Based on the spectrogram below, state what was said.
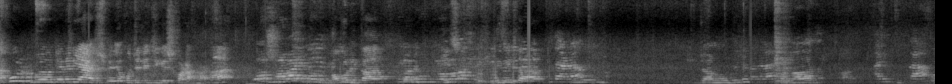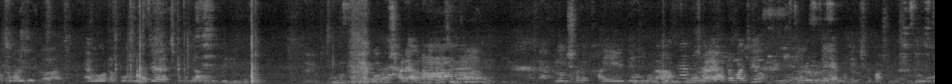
স্কুল টেনে নিয়ে আসবে যখন যদি জিজ্ঞেস করা হয়। অমরিকা দিদিকা জন্মদিনে বাবা কত বাজে এগারোটা পনেরো বাজে আজকে মধ্যে আসতে দেরি হয়েছে সাড়ে এগারোটা বাজে? এই সরে খাইয়ে দিয়ে সাড়ে এগারোটা বাজে। এখন এই সব বাসন বাসন দৌড়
